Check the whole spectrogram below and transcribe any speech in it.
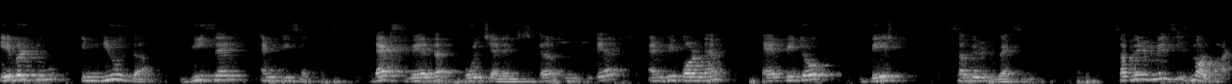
able to induce the B cell and T cells. That's where the whole challenge is uh, there. And we call them epitope-based subunit vaccines. Subunit means small part.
